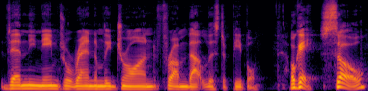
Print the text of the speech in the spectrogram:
then the names were randomly drawn from that list of people. Okay, so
